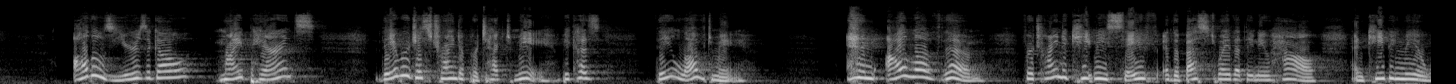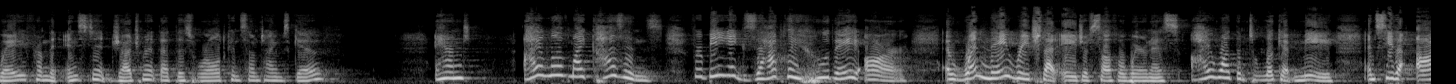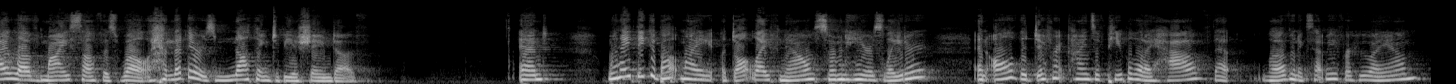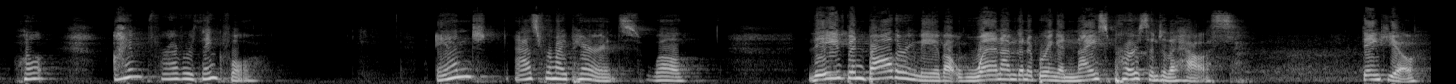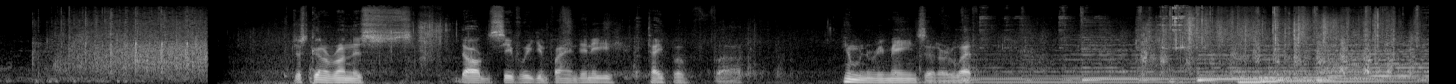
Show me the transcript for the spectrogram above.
all those years ago, my parents, they were just trying to protect me because they loved me. And I love them for trying to keep me safe in the best way that they knew how and keeping me away from the instant judgment that this world can sometimes give. And I love my cousins for being exactly who they are. And when they reach that age of self awareness, I want them to look at me and see that I love myself as well and that there is nothing to be ashamed of. And when I think about my adult life now, so many years later, and all of the different kinds of people that I have that love and accept me for who I am, well, I'm forever thankful. And as for my parents, well, they've been bothering me about when I'm going to bring a nice person to the house. Thank you. just going to run this dog to see if we can find any type of uh, human remains that are left.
